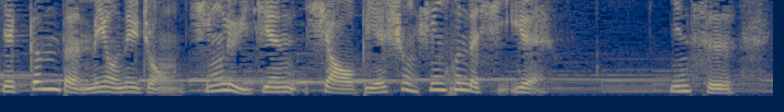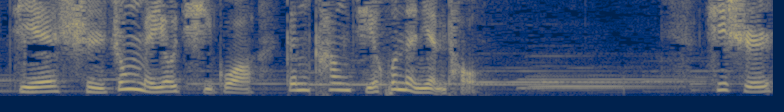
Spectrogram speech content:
也根本没有那种情侣间小别胜新婚的喜悦，因此杰始终没有起过跟康结婚的念头。其实，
